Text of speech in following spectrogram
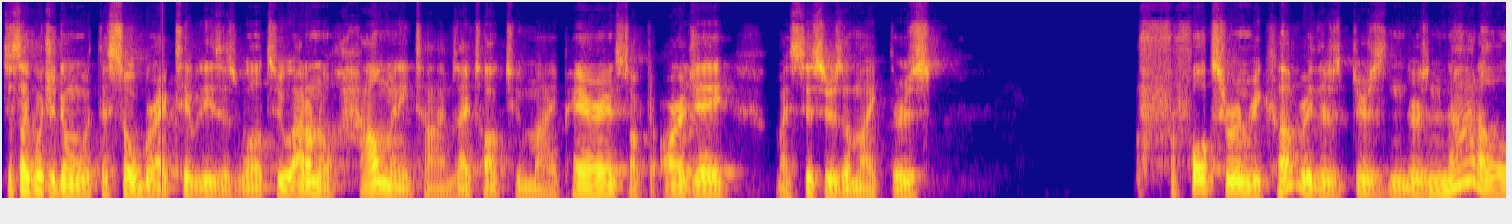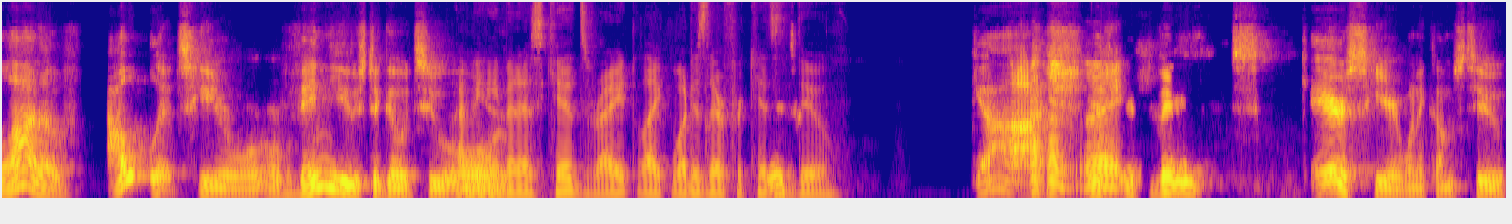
just like what you're doing with the sober activities as well too. I don't know how many times I talk to my parents, talk to RJ, my sisters. I'm like, there's for folks who are in recovery, there's there's there's not a lot of outlets here or, or venues to go to. Or, I mean, even as kids, right? Like, what is there for kids to do? Gosh, Right. it's, it's very scarce here when it comes to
